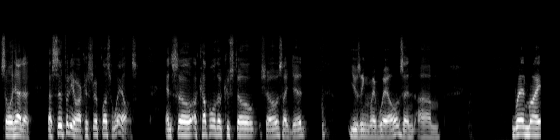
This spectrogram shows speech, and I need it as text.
So I had a, a symphony orchestra plus whales. And so a couple of the Cousteau shows I did using my whales. And um, when my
